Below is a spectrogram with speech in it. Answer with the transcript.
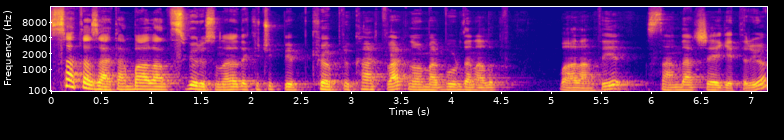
SATA zaten bağlantısı görüyorsun. Arada küçük bir köprü kart var. Normal buradan alıp bağlantıyı standart şeye getiriyor.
